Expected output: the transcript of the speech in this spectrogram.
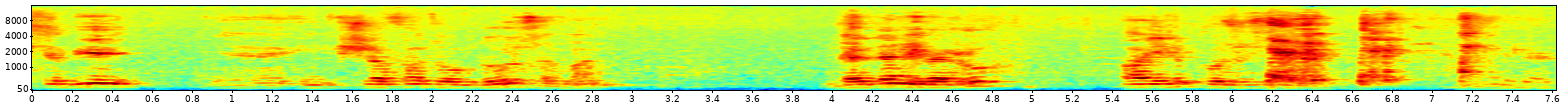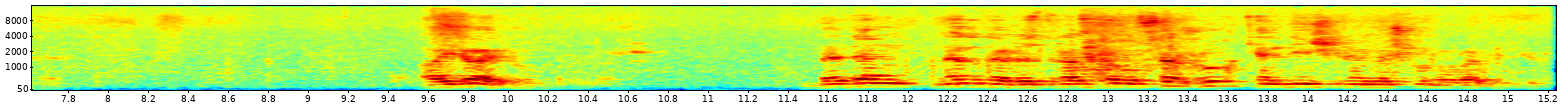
İşte bir e, inkişafat olduğu zaman beden ve ruh ayrı pozisyon. Ayrı ayrı olurlar. Beden ne kadar ızdırapta olsa ruh kendi işiyle meşgul olabiliyor.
